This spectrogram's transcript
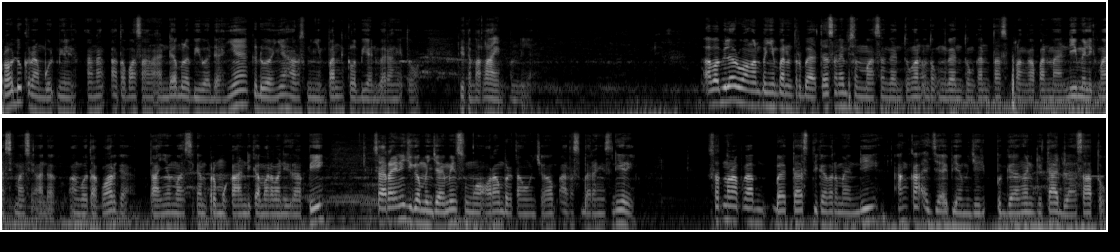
produk rambut milik anak atau pasangan Anda melebihi wadahnya, keduanya harus menyimpan kelebihan barang itu di tempat lain tentunya. Apabila ruangan penyimpanan terbatas, Anda bisa memasang gantungan untuk menggantungkan tas perlengkapan mandi milik masing-masing anggota keluarga. Tanya memastikan permukaan di kamar mandi rapi. Cara ini juga menjamin semua orang bertanggung jawab atas barangnya sendiri. Saat menerapkan batas di kamar mandi, angka ajaib yang menjadi pegangan kita adalah satu.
